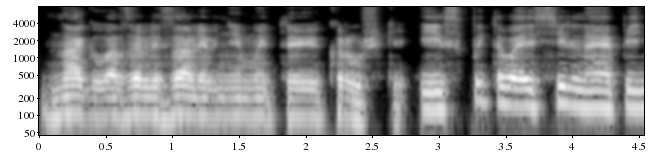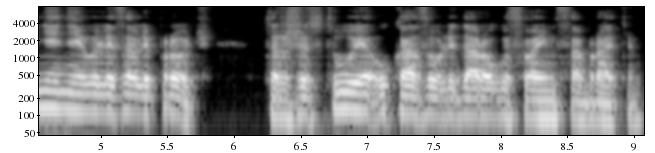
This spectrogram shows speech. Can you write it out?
нагло залезали в немытые кружки и, испытывая сильное опьянение, вылезали прочь, торжествуя, указывали дорогу своим собратьям.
